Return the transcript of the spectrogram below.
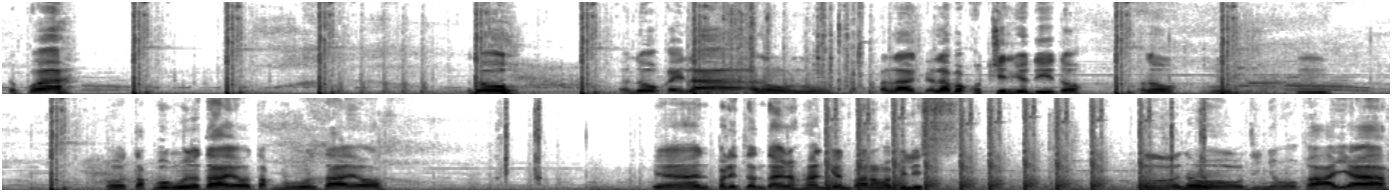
Ito pa. Ano? Ano, kaila, ano, ano, alag, alam ba kutsilyo dito? Ano, mm, mm. O, takbo muna tayo, takbo muna tayo. Yan, palit lang tayo ng handgun para mabilis. Oh, ano, di nyo ko kaya.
